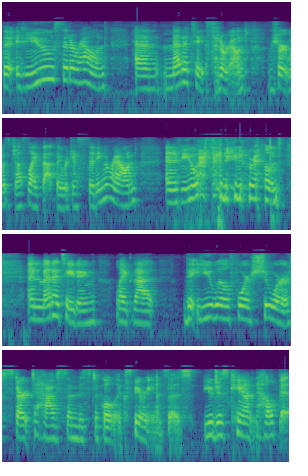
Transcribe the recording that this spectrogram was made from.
that if you sit around and meditate, sit around, I'm sure it was just like that. They were just sitting around. And if you are sitting around and meditating like that, that you will for sure start to have some mystical experiences. You just can't help it.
